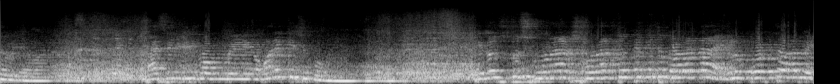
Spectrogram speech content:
চলে অ্যাসিডিটি কমবে, অনেক কিছু কমবে। এগুলো শুধু শোনার জন্য কিন্তু বলা না এগুলো করতে হবে।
